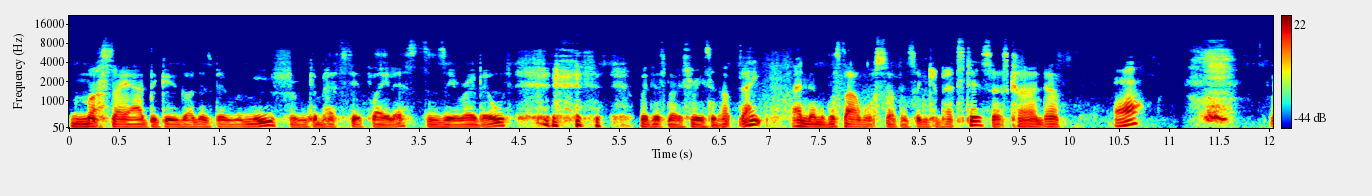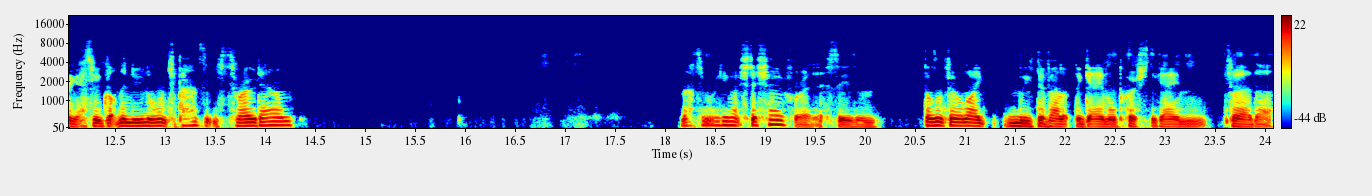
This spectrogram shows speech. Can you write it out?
must I add, the Goo Gun has been removed from competitive playlists and zero build with this most recent update, and none of the Star Wars stuff is in competitive, so it's kind of eh. I guess we've got the new launch pads that you throw down. Nothing really much to show for it this season. Doesn't feel like we've developed the game or pushed the game further.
